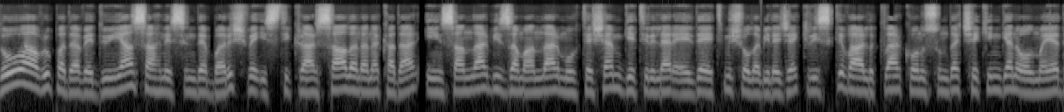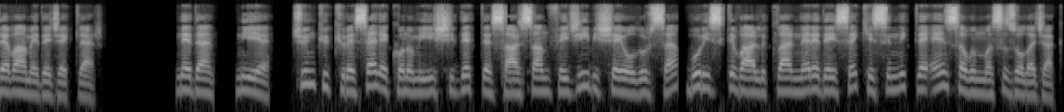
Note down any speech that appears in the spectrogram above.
Doğu Avrupa'da ve dünya sahnesinde barış ve istikrar sağlanana kadar, insanlar bir zamanlar muhteşem getiriler elde etmiş olabilecek riskli varlıklar konusunda çekingen olmaya devam edecekler. Neden? Niye? Çünkü küresel ekonomiyi şiddetle sarsan feci bir şey olursa, bu riskli varlıklar neredeyse kesinlikle en savunmasız olacak.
